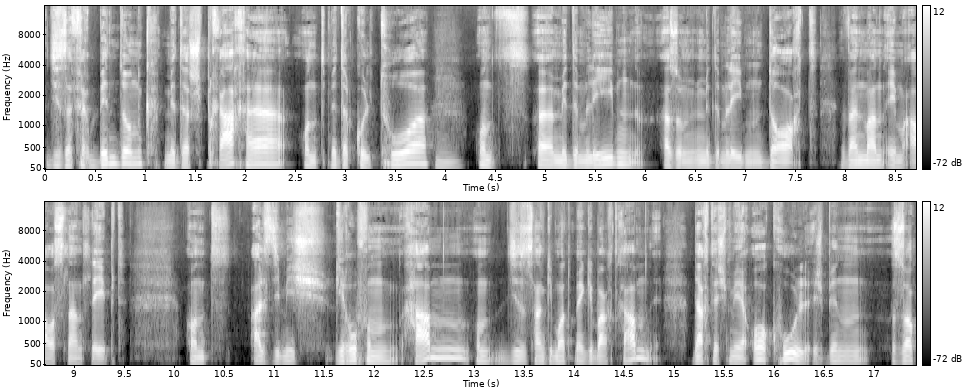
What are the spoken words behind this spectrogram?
diese Verbindung mit der Sprache und mit der Kultur mhm. und äh, mit dem Leben, also mit dem Leben dort, wenn man im Ausland lebt. Und als die mich gerufen haben und dieses Angebot mir gemacht haben, dachte ich mir, oh cool, ich bin so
